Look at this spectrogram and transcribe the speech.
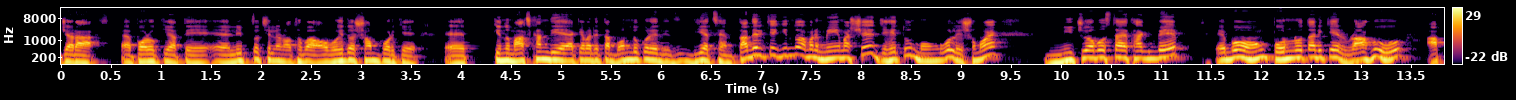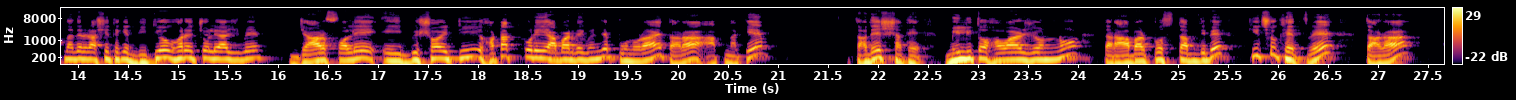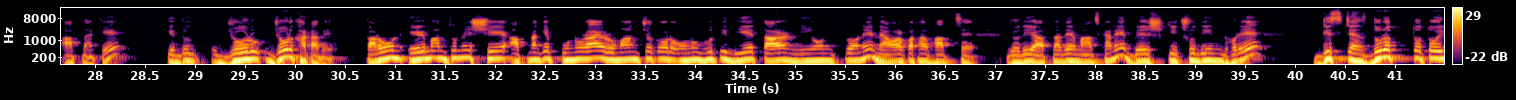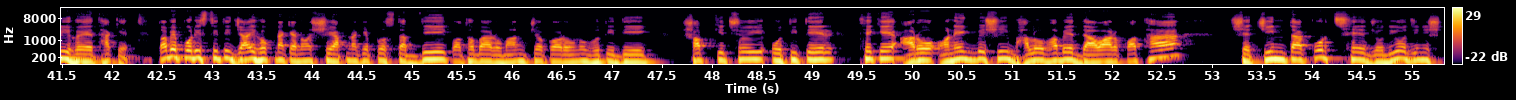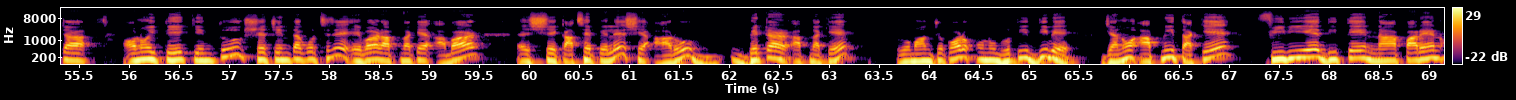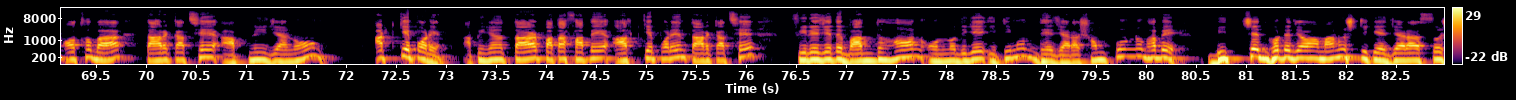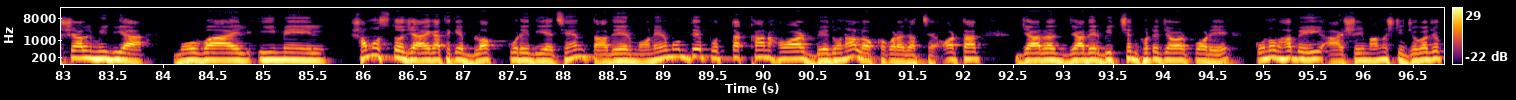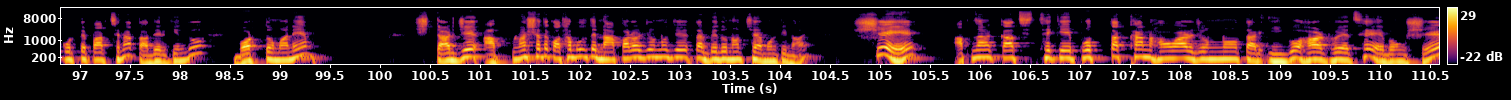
যারা পরকীয়াতে লিপ্ত ছিলেন অথবা অবৈধ সম্পর্কে কিন্তু মাঝখান দিয়ে একেবারে তা বন্ধ করে দিয়েছেন। তাদেরকে কিন্তু আমার মে মাসে যেহেতু মঙ্গল এ সময় নিচু অবস্থায় থাকবে এবং পনেরো তারিখে রাহু আপনাদের রাশি থেকে দ্বিতীয় ঘরে চলে আসবে, যার ফলে এই বিষয়টি হঠাৎ করে আবার দেখবেন যে পুনরায় তারা আপনাকে তাদের সাথে মিলিত হওয়ার জন্য তারা আবার প্রস্তাব দিবে। কিছু ক্ষেত্রে তারা আপনাকে কিন্তু জোর জোর খাটাবে। কারণ এর মাধ্যমে সে আপনাকে পুনরায় রোমাঞ্চকর অনুভূতি দিয়ে তার নিয়ন্ত্রণে নেওয়ার কথা ভাবছে। যদি আপনাদের মাঝখানে বেশ কিছুদিন ধরে ডিস্টেন্স দূরত্ব তৈরি হয়ে থাকে। তবে পরিস্থিতি যাই হোক না কেন, সে আপনাকে প্রস্তাব দিক অথবা রোমাঞ্চকর অনুভূতি দিক সব কিছুই অতীতের থেকে আরও অনেক বেশি ভালোভাবে দেওয়ার কথা সে চিন্তা করছে। যদিও জিনিসটা অনৈতিক, কিন্তু সে চিন্তা করছে যে এবার আপনাকে আবার সে কাছে পেলে সে আরও বেটার আপনাকে রোমাঞ্চকর অনুভূতি দিবে। যেন আপনি তাকে ফিরিয়ে দিতে না পারেন অথবা তার কাছে আপনি যেন আটকে পড়েন। আপনি যেন তার পাতা ফাতে আটকে পড়েন, তার কাছে ফিরে যেতে বাধ্য হন। অন্যদিকে ইতিমধ্যে যারা সম্পূর্ণভাবে বিচ্ছেদ ঘটে যাওয়া মানুষটিকে, যারা সোশ্যাল মিডিয়া মোবাইল ইমেল সমস্ত জায়গা থেকে ব্লক করে দিয়েছেন। তাদের মনের মধ্যে প্রত্যাখ্যান হওয়ার বেদনা লক্ষ্য করা যাচ্ছে। অর্থাৎ যারা, যাদের বিচ্ছেদ ঘটে যাওয়ার পরে কোনোভাবেই আর সেই মানুষটি যোগাযোগ করতে পারছে না, তাদের কিন্তু বর্তমানে তার যে আপনার সাথে কথা বলতে না পারার জন্য যে তার বেদনা হচ্ছে এমনটি নয়। সে আপনার কাছ থেকে প্রত্যাখ্যান হওয়ার জন্য তার ইগো হার্ট হয়েছে এবং সে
